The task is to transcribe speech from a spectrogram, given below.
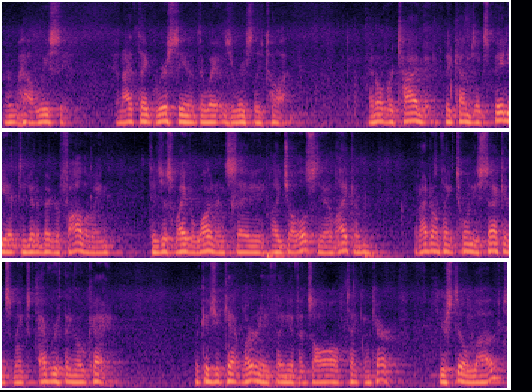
and how we see it. And I think we're seeing it the way it was originally taught. And over time, it becomes expedient to get a bigger following to just wave a wand and say, like Joel Osteen, I like him, but I don't think 20 seconds makes everything okay because you can't learn anything if it's all taken care of. You're still loved.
